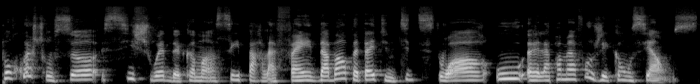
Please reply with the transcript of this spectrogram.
Pourquoi je trouve ça si chouette de commencer par la fin? D'abord, peut-être une petite histoire où euh, la première fois où j'ai conscience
